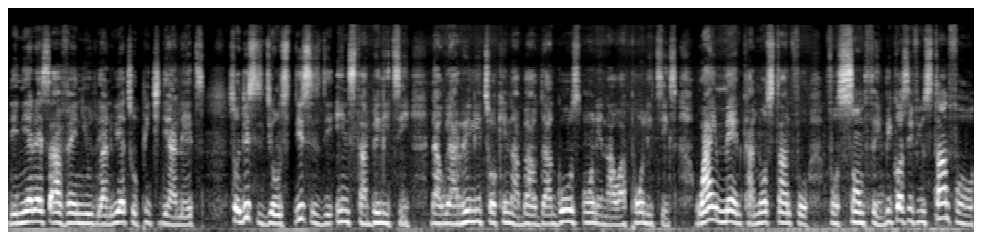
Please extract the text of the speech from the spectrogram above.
the nearest avenue and where to pitch their So this is the this is the instability that we are really talking about that goes on in our politics. Why men cannot stand for for something? Because if you stand for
